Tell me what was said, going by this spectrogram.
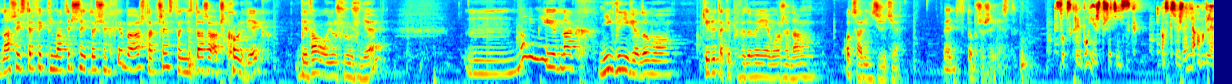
w naszej strefie klimatycznej to się chyba aż tak często nie zdarza, aczkolwiek bywało już różnie. Mm, No niemniej jednak nigdy nie wiadomo, kiedy takie powiadomienie może nam ocalić życie. Więc dobrze, że jest. Subskrybujesz przycisk. Ostrzeżenie o mgle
